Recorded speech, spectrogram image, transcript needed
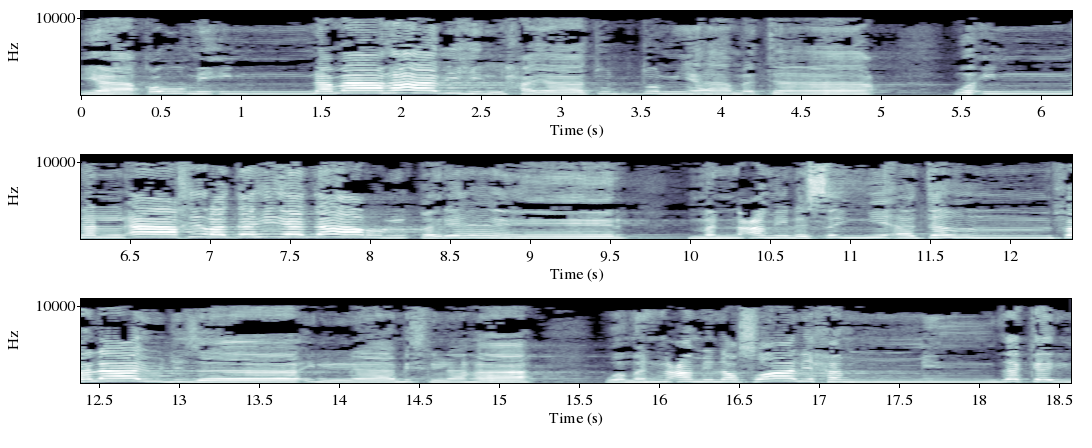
يا قوم إنما هذه الحياة الدنيا متاع. وإن الآخرة هي دار القرير. من عمل سيئة فلا يجزى إلا مثلها. ومن عمل صالحا من ذكر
